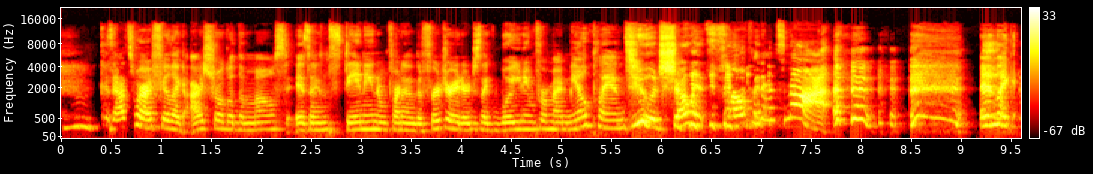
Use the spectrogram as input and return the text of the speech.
Because mm-hmm. that's where I feel like I struggle the most is I'm standing in front of the refrigerator, just like waiting for my meal plan to show itself, and it's not. and like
